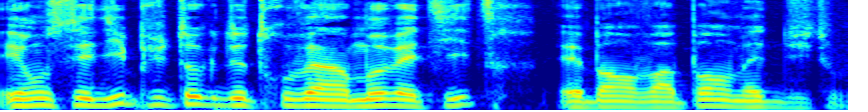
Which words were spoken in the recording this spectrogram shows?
Et on s'est dit, plutôt que de trouver un mauvais titre, eh ben, on va pas en mettre du tout.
